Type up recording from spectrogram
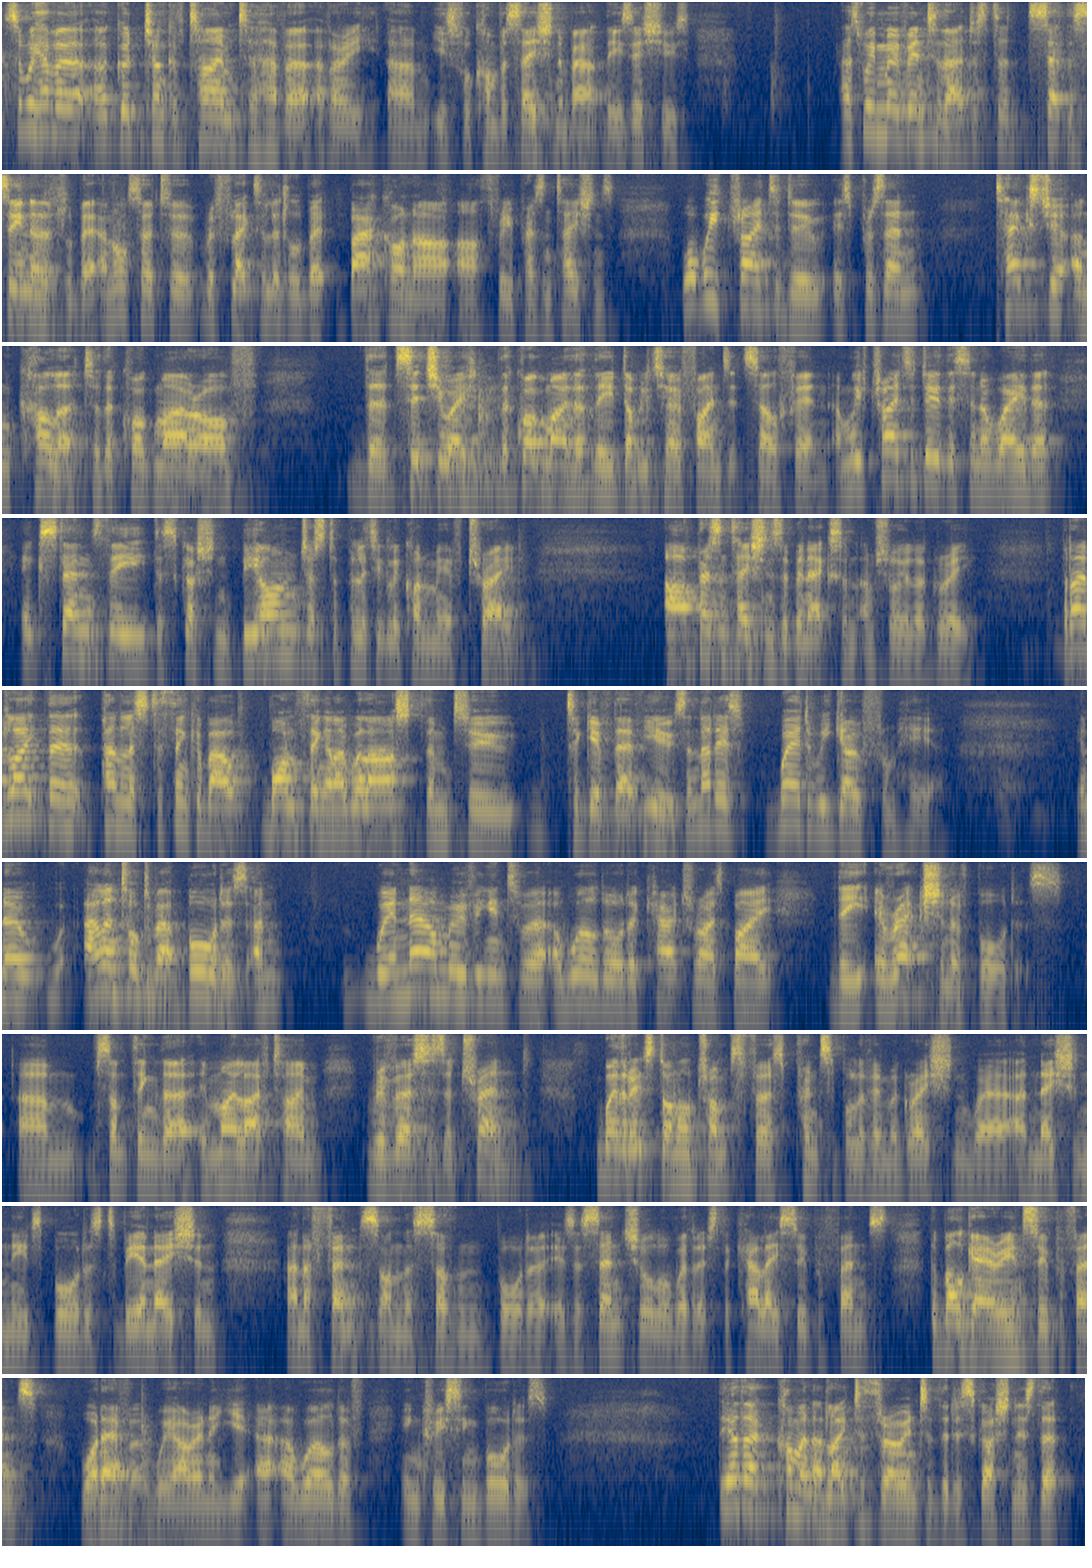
So we have a, a, good chunk of time to have a, a very um, useful conversation about these issues. As we move into that, just to set the scene a little bit and also to reflect a little bit back on our, our three presentations, what we've tried to do is present texture and colour to the quagmire of the situation, the quagmire that the WTO finds itself in. And we've tried to do this in a way that extends the discussion beyond just a political economy of trade. Our presentations have been excellent, I'm sure you'll agree. But I'd like the panelists to think about one thing, and I will ask them to, to give their views, and that is where do we go from here? You know, Alan talked about borders, and we're now moving into a, a world order characterized by the erection of borders, um, something that in my lifetime reverses a trend. Whether it's Donald Trump's first principle of immigration, where a nation needs borders to be a nation, and a fence on the southern border is essential, or whether it's the Calais super fence, the Bulgarian super fence, whatever. We are in a, a world of increasing borders. The other comment I'd like to throw into the discussion is that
